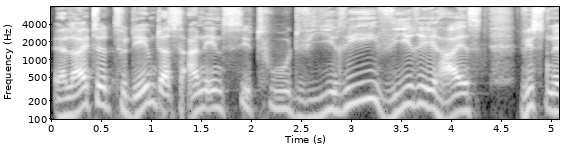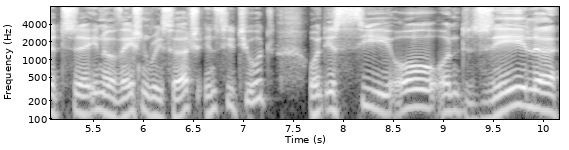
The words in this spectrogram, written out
Er leitet zudem das An-Institut VIRI. VIRI heißt Wissnet Innovation Research Institute und ist CEO und Seele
